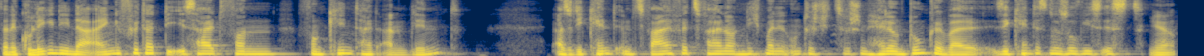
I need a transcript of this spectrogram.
seine Kollegin, die ihn da eingeführt hat, die ist halt von, von Kindheit an blind. Also die kennt im Zweifelsfall noch nicht mal den Unterschied zwischen hell und dunkel, weil sie kennt es nur so, wie es ist. Ja.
